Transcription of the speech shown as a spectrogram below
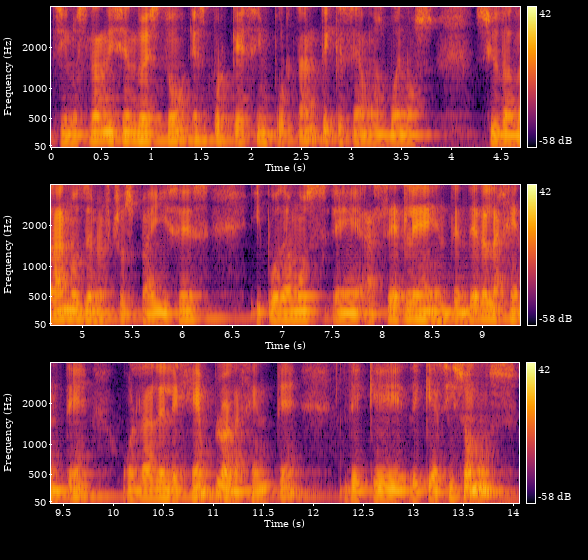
si nos están diciendo esto, es porque es importante que seamos buenos ciudadanos de nuestros países y podamos eh, hacerle entender a la gente o darle el ejemplo a la gente de que, de que así somos,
